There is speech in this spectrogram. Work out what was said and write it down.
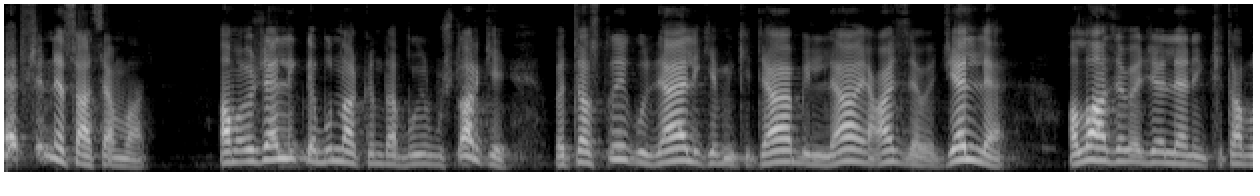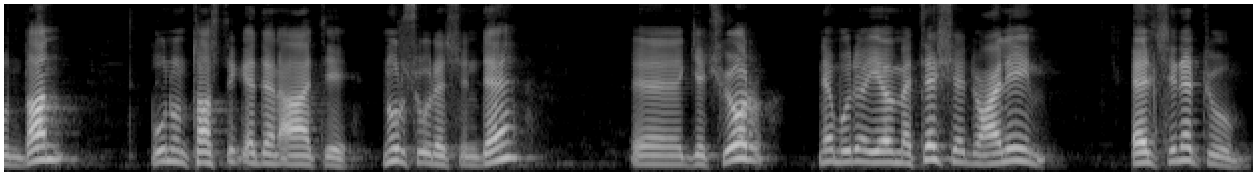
Hepsinin esasen var. Ama özellikle bunun hakkında buyurmuşlar ki ve tasdiku zâlike min kitâbillâhi azze ve celle Allah azze ve celle'nin kitabından bunun tasdik eden ayeti Nur suresinde e, geçiyor. Ne buyuruyor? Yevme teşhedü aleyhim elsinetum.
